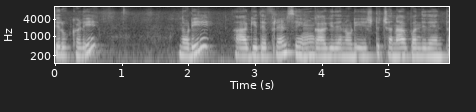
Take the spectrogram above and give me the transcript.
ತಿರುಕಳಿ ನೋಡಿ, ಆಗಿದೆ ಫ್ರೆಂಡ್ಸ್, ಹೆಂಗಾಗಿದೆ ನೋಡಿ, ಎಷ್ಟು ಚೆನ್ನಾಗಿ ಬಂದಿದೆ ಅಂತ.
